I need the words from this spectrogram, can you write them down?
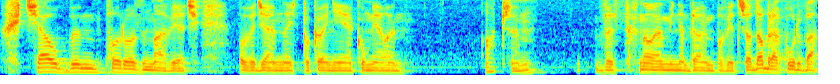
Chciałbym porozmawiać, powiedziałem najspokojniej jak umiałem. O czym? Westchnąłem i nabrałem powietrza. Dobra kurwa,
